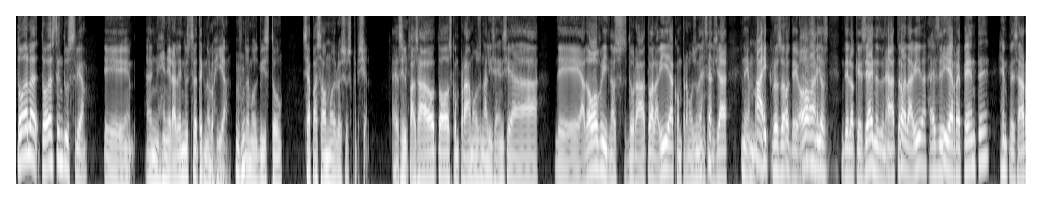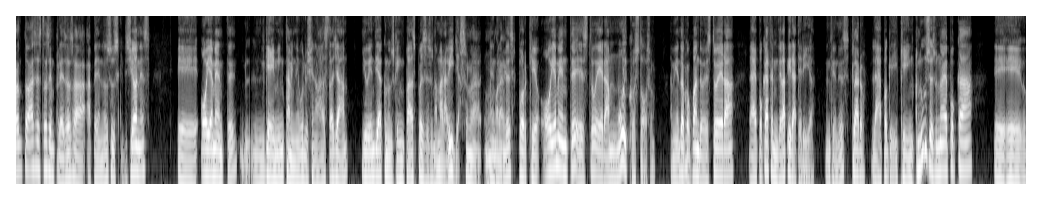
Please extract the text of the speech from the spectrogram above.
Toda, la, toda esta industria, eh, en general la industria de tecnología, Ujú. lo hemos visto, se ha pasado a un modelo de suscripción. En el pasado todos compramos una licencia de Adobe y nos duraba toda la vida, compramos una licencia de Microsoft, de Office, de lo que sea y nos duraba toda la vida. Y de repente empezaron todas estas empresas a, a pedirnos suscripciones. Eh, obviamente el gaming también evolucionaba hasta allá y hoy en día con los Game Pass pues es una maravilla. Es una, una ¿Me maravilla. entiendes? Porque obviamente esto era muy costoso. A mí me tocó cuando esto era la época también de la piratería, ¿me entiendes? Claro, La época, que incluso es una época eh, eh,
